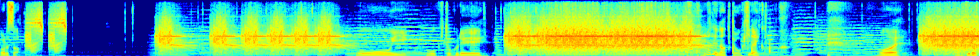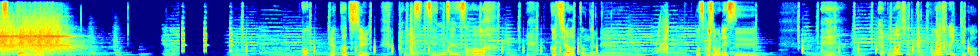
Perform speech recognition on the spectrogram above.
あるさ。おーい、起きとくれここまでなって起きないかおい、起きろっつってんの。あ、復活してる。こいつ全然さ、復活しなかったんだよね。お疲れ様です。え、え、お前じゃ、お前じゃないっていうか、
